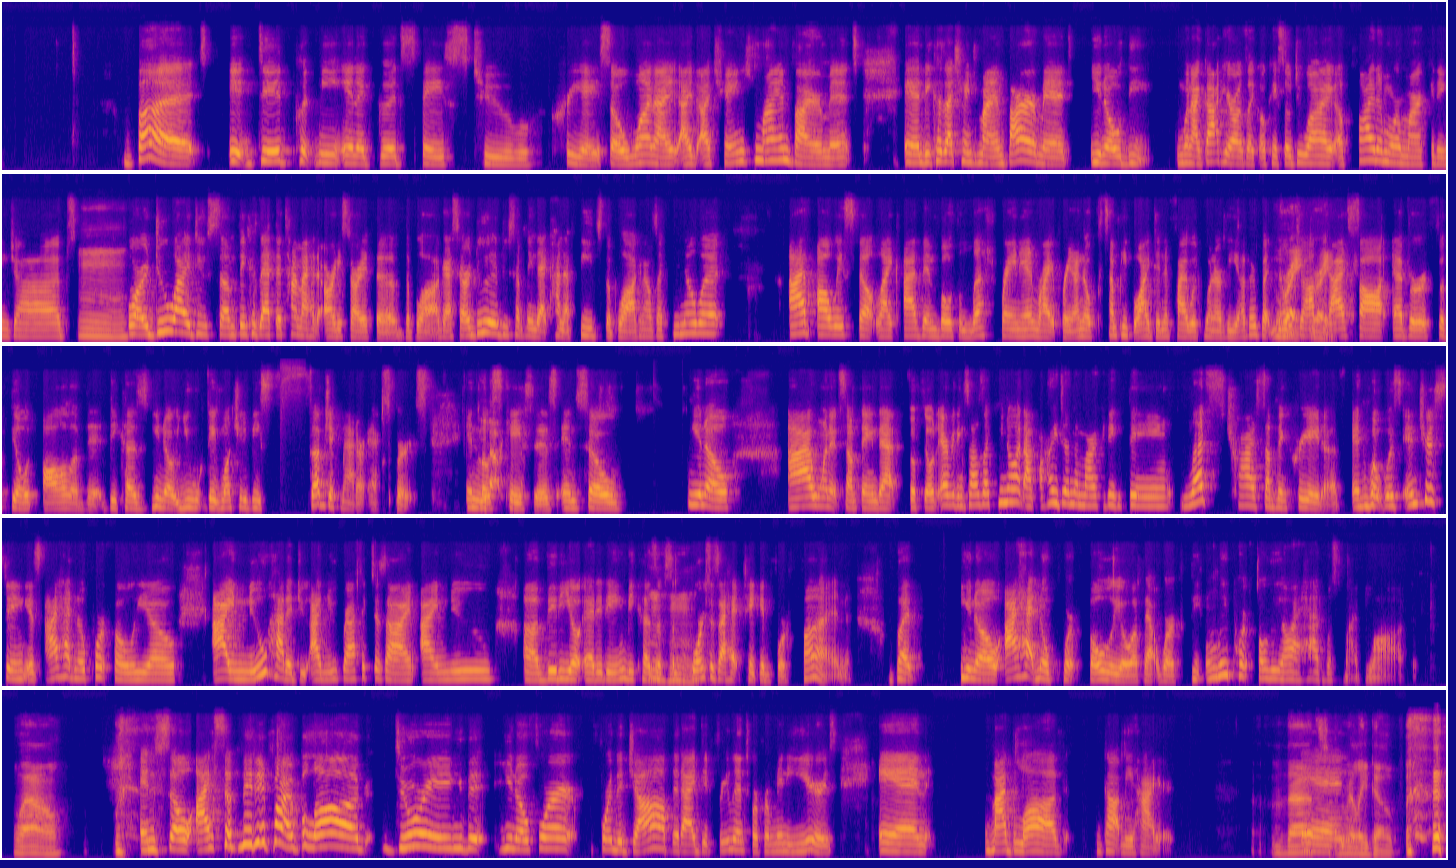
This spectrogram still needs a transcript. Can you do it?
but it did put me in a good space to create. So one, I, I, I changed my environment, and because I changed my environment, you know, the when I got here, I was like, okay, so do I apply to more marketing jobs mm. or do I do something? Because at the time I had already started the, the blog. I said, or do I do something that kind of feeds the blog? And I was like, you know what? I've always felt like I've been both left brain and right brain. I know some people identify with one or the other, but no right, job right. that I saw ever fulfilled all of it because you know you they want you to be subject matter experts in most yeah. cases. And so, you know, I wanted something that fulfilled everything. So I was like, you know what? I've already done the marketing thing. Let's try something creative. And what was interesting is I had no portfolio. I knew how to do, I knew graphic design. I knew uh, video editing because mm-hmm. of some mm-hmm. courses I had taken for fun. But, you know, I had no portfolio of that work. The only portfolio I had was my blog. Wow. and so I submitted my blog during the, you know, for for the job that I did freelance for for many years. And my blog got me hired. That's and, really dope. and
